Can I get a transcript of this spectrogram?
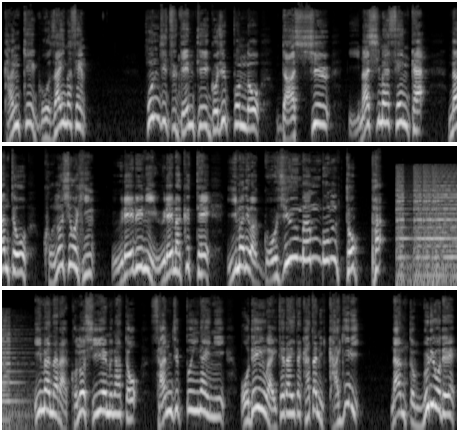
関係ございません。本日限定50本の脱臭今しませんか？なんと、この商品、売れるに売れまくって、今では50万本突破今ならこの CM の後、30分以内にお電話いただいた方に限り、なんと無料で、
